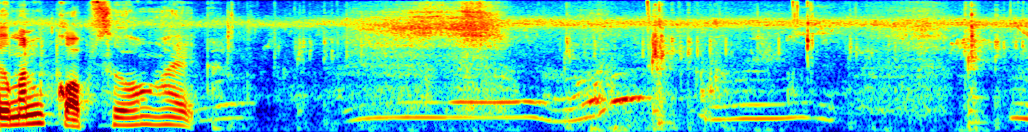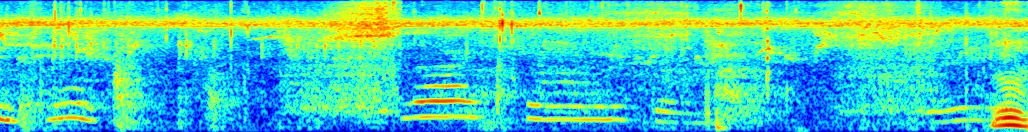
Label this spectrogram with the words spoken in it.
อมันกรอบเสื้อห้องให้อืม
